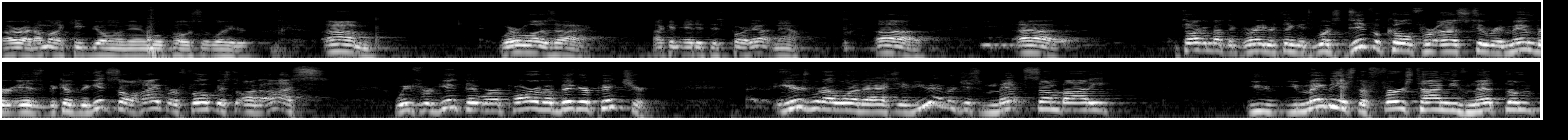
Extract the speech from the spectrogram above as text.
All right, I'm going to keep going then. We'll post it later. Um, where was I? I can edit this part out now. Uh, uh, talking about the greater thing is what's difficult for us to remember is because we get so hyper focused on us, we forget that we're a part of a bigger picture. Here's what I wanted to ask you: Have you ever just met somebody? You, you maybe it's the first time you've met them,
